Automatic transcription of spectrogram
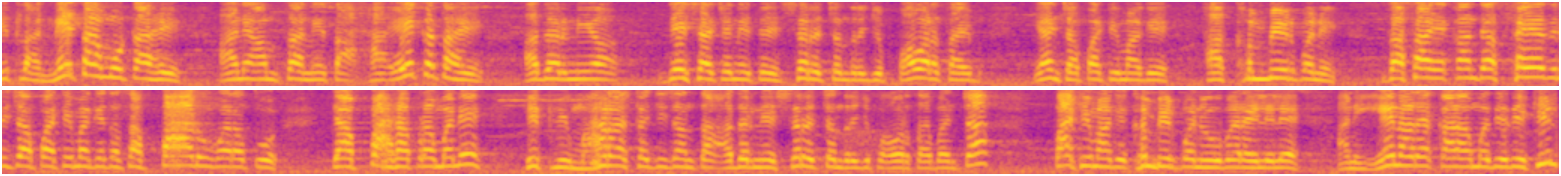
इथला नेता मोठा आहे आणि आमचा नेता हा एकच आहे. आदरणीय देशाचे नेते शरदचंद्रजी पवार साहेब यांच्या पाठीमागे हा खंबीरपणे जसा एखाद्या सह्याद्रीच्या पाठीमागे जसा पहाड उभा राहतो त्या पहाडाप्रमाणे इथली महाराष्ट्राची जनता आदरणीय शरदचंद्रजी पवार साहेबांच्या पाठीमागे खंबीरपणे उभे राहिलेले आहे. आणि येणाऱ्या काळामध्ये देखील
